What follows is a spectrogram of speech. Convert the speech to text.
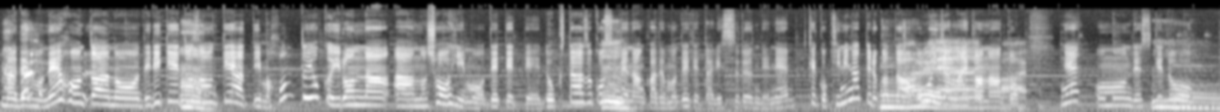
まあでもね本当あのデリケートゾーンケアって今本当よくいろんなあの商品も出ててドクターズコスメなんかでも出てたりするんでね、結構気になってる方多いんじゃないかなとね思うんですけど、うん。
